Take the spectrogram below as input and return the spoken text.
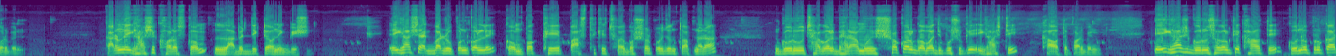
করবেন। কারণ এই ঘাসে খরচ কম, লাভের দিকটা অনেক বেশি। এই ঘাস একবার রোপণ করলে কমপক্ষে পাঁচ থেকে ছয় বছর পর্যন্ত আপনারা গরু, ছাগল, ভেড়া, মহিষ, সকল গবাদি পশুকে এই ঘাসটি খাওয়াতে পারবেন। এই ঘাস গরু, ছাগলকে খাওয়াতে কোনো প্রকার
